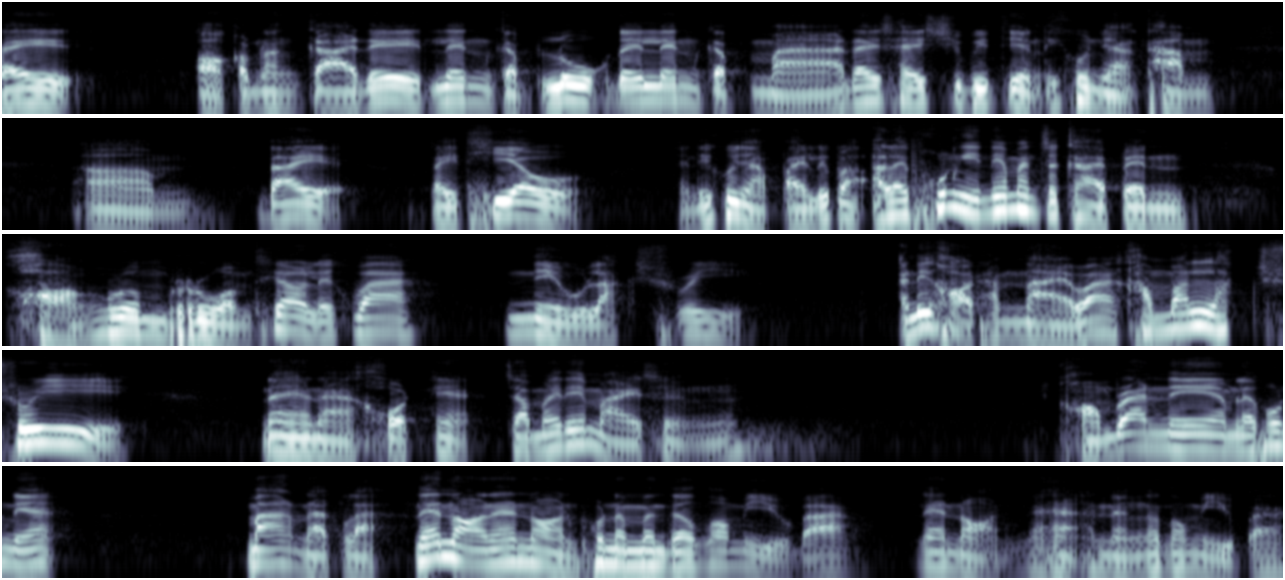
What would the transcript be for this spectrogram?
ได้ออกกำลังกายได้เล่นกับลูกได้เล่นกับหมาได้ใช้ชีวิตอย่างที่คุณอยากทำได้ไปเที่ยวอย่างที่คุณอยากไปหรือเปล่า อะไรพวกนี้เนี่ยมันจะกลายเป็นของรวมๆที่เราเรียกว่า new luxury อันนี้ขอทำนายว่าคำว่า luxury ในอนาคตเนี่ยจะไม่ได้หมายถึงของแบรนด์เนมอะไรพวกนี้มากนักละแน่นอนแน่นอนพวกนั้นมันต้องต้องมีอยู่บ้าง แน่นอนนะฮะอันนั้นก็ต้องมีอยู่บ้าง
